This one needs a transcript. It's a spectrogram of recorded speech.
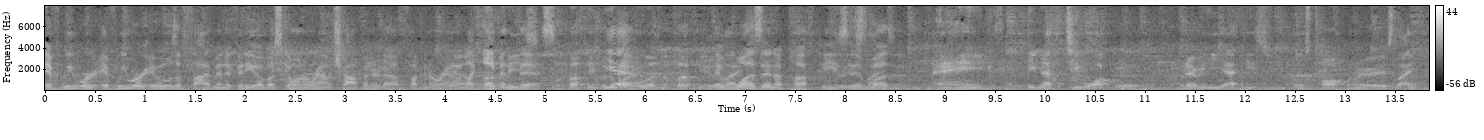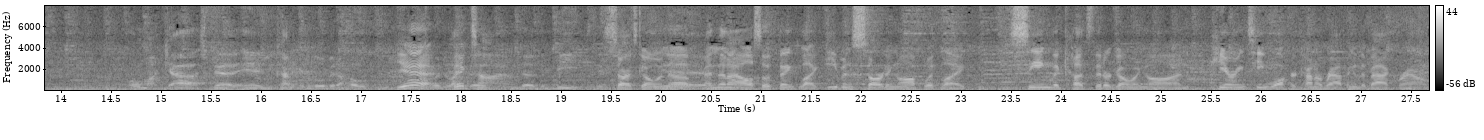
If we were, if we were, if it was a five minute video of us going around chopping it up, fucking around, Yeah, like even piece. this, puff piece Yeah. It wasn't a puff piece. it like- wasn't a puff piece. was It, like, wasn't. Dang. Even after T Walker, whenever he after he was talking her, it's like, oh my gosh. Yeah, end, you kind of get a little bit of hope. Yeah, With, big the, time. The, the beat. it starts going up and then i also think like even starting off with like seeing the cuts that are going on hearing t walker kind of rapping in the background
